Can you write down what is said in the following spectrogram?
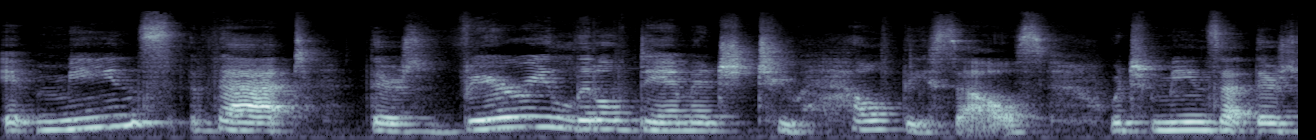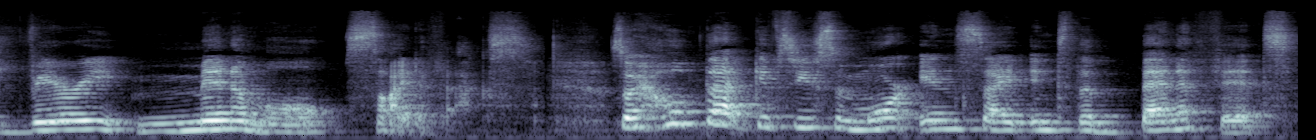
it means that there's very little damage to healthy cells, which means that there's very minimal side effects. So I hope that gives you some more insight into the benefits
